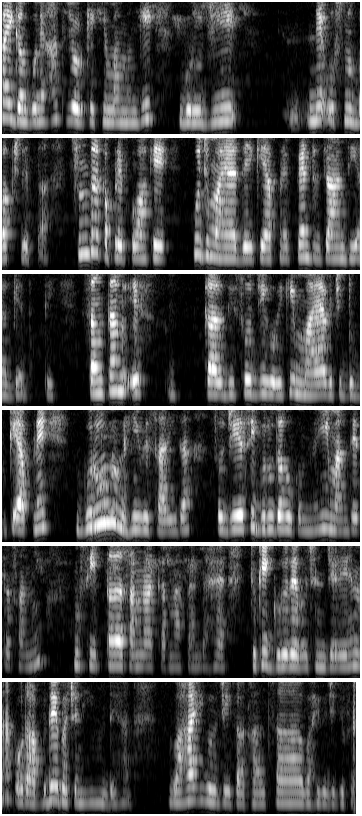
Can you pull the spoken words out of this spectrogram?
ਭਾਈ ਗੰਗੂ ਨੇ ਹੱਥ ਜੋੜ ਕੇ ਖਿਮਾ ਮੰਗੀ। ਗੁਰੂ ਜੀ ਨੇ ਉਸ ਨੂੰ ਬਖਸ਼ ਦਿੱਤਾ। ਸੁੰਦਰ ਕੱਪੜੇ ਪਵਾ ਕੇ ਕੁਝ ਮਾਇਆ ਦੇ ਕੇ ਆਪਣੇ ਪਿੰਡ ਜਾਣ ਦੀ ਆਗਿਆ ਦਿੱਤੀ। ਸੰਗਤਾਂ ਨੂੰ ਇਸ ਗੱਲ ਦੀ ਸੋਝੀ ਹੋਈ ਕਿ ਮਾਇਆ ਵਿੱਚ ਡੁੱਬ ਕੇ ਆਪਣੇ ਗੁਰੂ ਨੂੰ ਨਹੀਂ ਵਿਸਾਰੀਦਾ। ਸੋ ਜੇ ਅਸੀਂ ਗੁਰੂ ਦਾ ਹੁਕਮ ਨਹੀਂ ਮੰਨਦੇ ਤਾਂ ਸਾਨੂੰ ਮੁਸੀਬਤਾਂ ਦਾ ਸਾਹਮਣਾ ਕਰਨਾ ਪੈਂਦਾ ਹੈ, ਕਿਉਂਕਿ ਗੁਰੂ ਦੇ ਬਚਨ ਜਿਹੜੇ ਹਨ ਉਹ ਰੱਬ ਦੇ ਬਚਨ ਹੀ ਹੁੰਦੇ ਹਨ। ਵਾਹਿਗੁਰੂ ਜੀ ਕਾ ਖਾਲਸਾ, ਵਾਹਿਗੁਰੂ ਜੀ ਕੀ ਫਤਿਹ।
